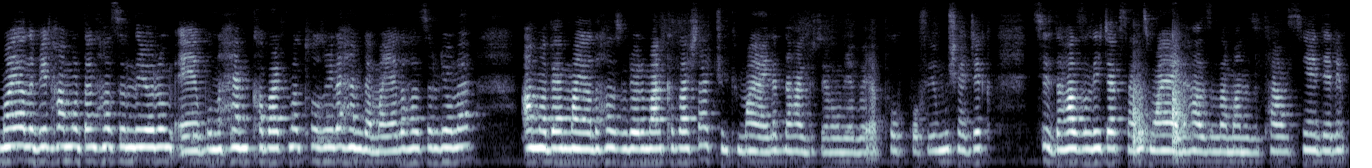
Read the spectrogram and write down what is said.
Mayalı bir hamurdan hazırlıyorum. Ee, bunu hem kabartma tozuyla hem de mayalı hazırlıyorlar. Ama ben mayalı hazırlıyorum arkadaşlar. Çünkü mayayla daha güzel oluyor. Böyle puf puf yumuşacık. Siz de hazırlayacaksanız mayayla hazırlamanızı tavsiye ederim.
